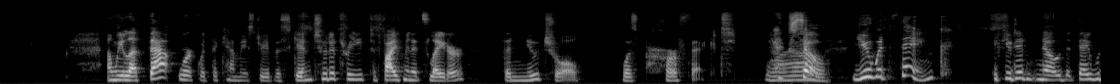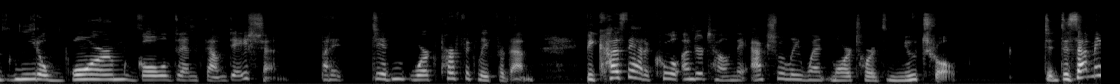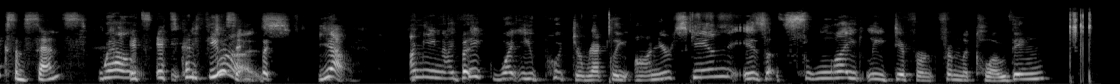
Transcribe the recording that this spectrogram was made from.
And we let that work with the chemistry of the skin. Two to three to five minutes later, the neutral was perfect. Wow. So you would think, if you didn't know, that they would need a warm golden foundation, but it didn't work perfectly for them. Because they had a cool undertone, they actually went more towards neutral. D- does that make some sense? Well, it's it's confusing, it but yeah, I mean, I but, think what you put directly on your skin is slightly different from the clothing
